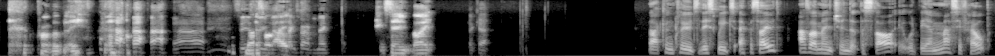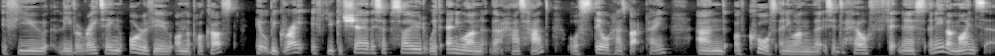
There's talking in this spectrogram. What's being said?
Probably. See you nice soon, one, Thanks for having me. Thanks soon. Bye. Take care. That concludes this week's episode. As I mentioned at the start, it would be a massive help if you leave a rating or review on the podcast. It would be great if you could share this episode with anyone that has had or still has back pain and of course anyone that is into health, fitness, and even mindset.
